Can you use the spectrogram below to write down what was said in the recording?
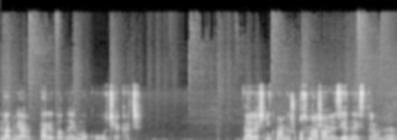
nadmiar pary wodnej mógł uciekać. Naleśnik mam już usmażony z jednej strony.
